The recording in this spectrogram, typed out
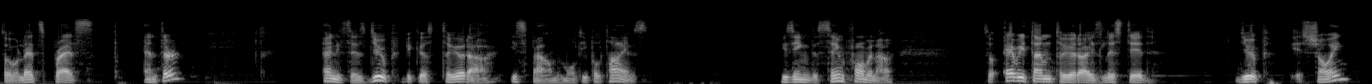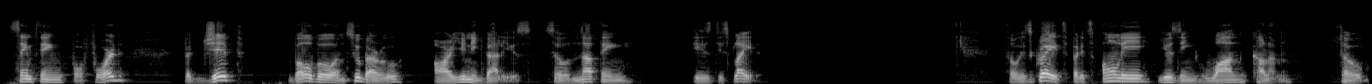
So let's press enter. And it says dupe because Toyota is found multiple times. Using the same formula, so every time Toyota is listed, dupe is showing. Same thing for Ford, but Jeep, Volvo, and Subaru are unique values, so nothing is displayed. So it's great, but it's only using one column. So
